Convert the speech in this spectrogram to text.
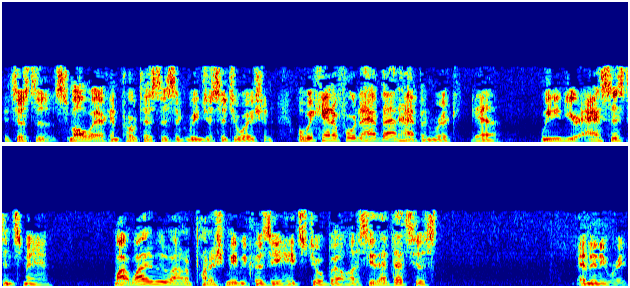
It's just a small way I can protest this egregious situation. Well, we can't afford to have that happen, Rick. Yeah. We need your assistance, man. Why, why do we want to punish me because he hates Joe Bell? Uh, See, that that's just. At any rate,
